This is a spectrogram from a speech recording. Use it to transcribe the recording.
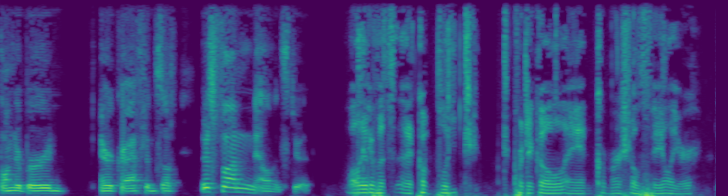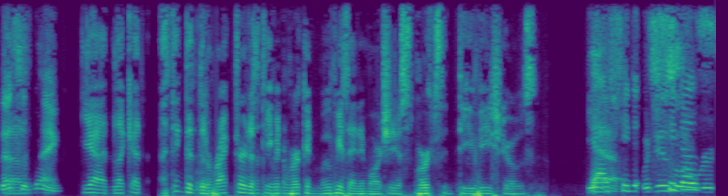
Thunderbird aircraft and stuff. There's fun elements to it. Well, it was a complete critical and commercial failure. That's Uh, the thing. yeah, like I, I think the director doesn't even work in movies anymore. She just works in TV shows. Yeah, she, d- which she is a does little weird,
